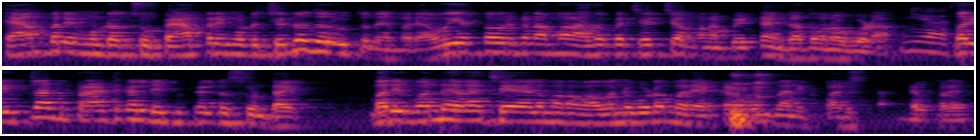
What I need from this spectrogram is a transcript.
ట్యాంపరింగ్ ఉండొచ్చు ప్యాంపరింగ్ ఉండొచ్చు ఎన్నో జరుగుతున్నాయి మరి. అవి ఎంతవరకు నమ్మాలి? అదొక చర్చ మనం పెట్టాం గతంలో కూడా. మరి ఇట్లాంటి ప్రాక్టికల్ డిఫికల్టీస్ ఉంటాయి. మరి ఇవన్నీ ఎలా చేయాలి మనం? అవన్నీ కూడా మరి ఎక్కడ కూడా దానికి పరిష్కారం చెప్పలేదు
